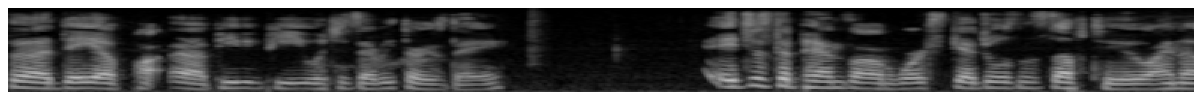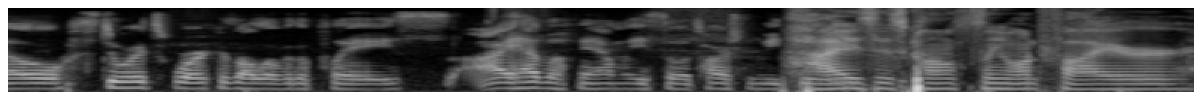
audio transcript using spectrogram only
the day of uh, PvP, which is every Thursday. It just depends on work schedules and stuff too. I know Stuart's work is all over the place. I have a family, so it's hard for me to. Haiz is constantly on fire.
